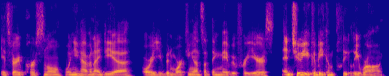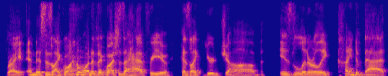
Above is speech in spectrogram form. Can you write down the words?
it's very personal when you have an idea or you've been working on something maybe for years. And two, you could be completely wrong, right? And this is like one, one of the questions I have for you because like your job is literally kind of that.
